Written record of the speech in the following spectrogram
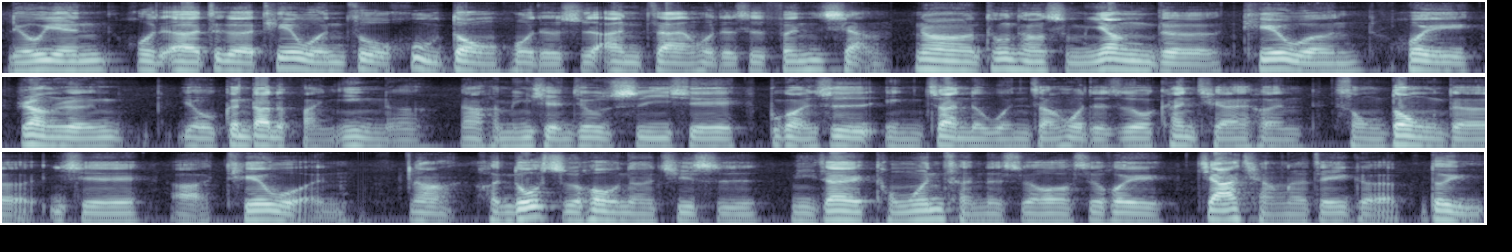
留言或者呃这个贴文做互动，或者是按赞，或者是分享。那通常什么样的贴文会让人有更大的反应呢？那很明显就是一些不管是引战的文章，或者是说看起来很耸动的一些啊贴文。那很多时候呢，其实你在同温层的时候是会加强了这个对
